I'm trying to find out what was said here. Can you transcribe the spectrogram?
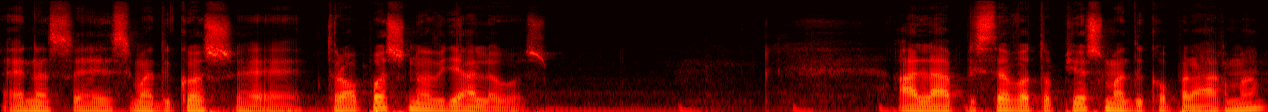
ένας ε, σημαντικός ε, τρόπος είναι ο διάλογος. Αλλά πιστεύω το πιο σημαντικό πράγμα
